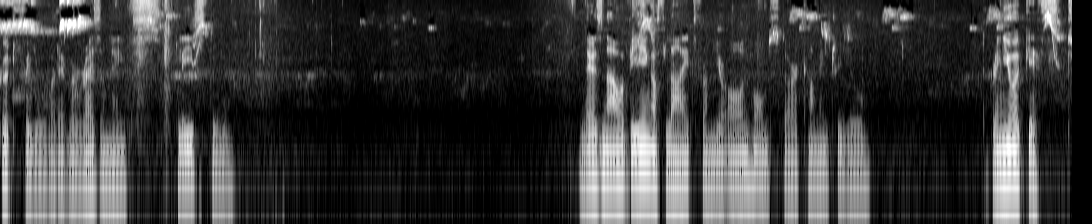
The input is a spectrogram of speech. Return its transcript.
good for you, whatever resonates, please do. There's now a being of light from your own home star coming to you to bring you a gift.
